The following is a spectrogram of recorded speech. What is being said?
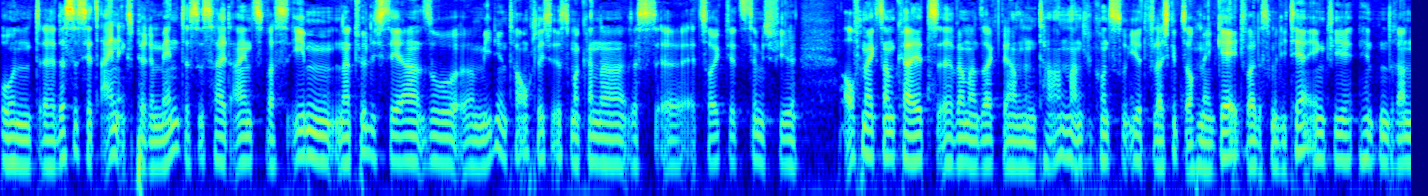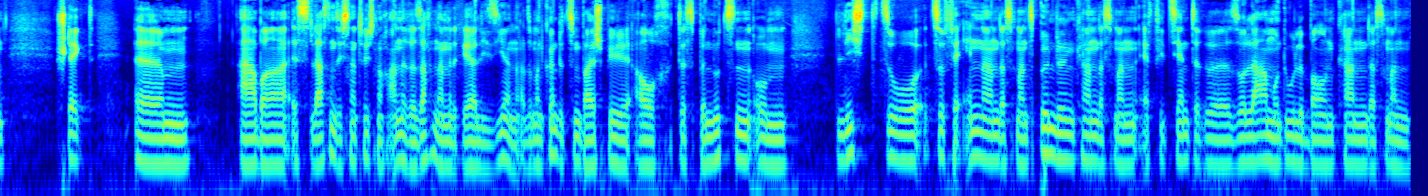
Und äh, das ist jetzt ein Experiment. Das ist halt eins, was eben natürlich sehr so äh, medientauglich ist. Man kann da, das äh, erzeugt jetzt ziemlich viel Aufmerksamkeit, äh, wenn man sagt, wir haben einen Tarnmantel konstruiert. Vielleicht gibt es auch mehr Geld, weil das Militär irgendwie hinten dran steckt. Ähm, aber es lassen sich natürlich noch andere Sachen damit realisieren. Also man könnte zum Beispiel auch das benutzen, um Licht so zu verändern, dass man es bündeln kann, dass man effizientere Solarmodule bauen kann, dass man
